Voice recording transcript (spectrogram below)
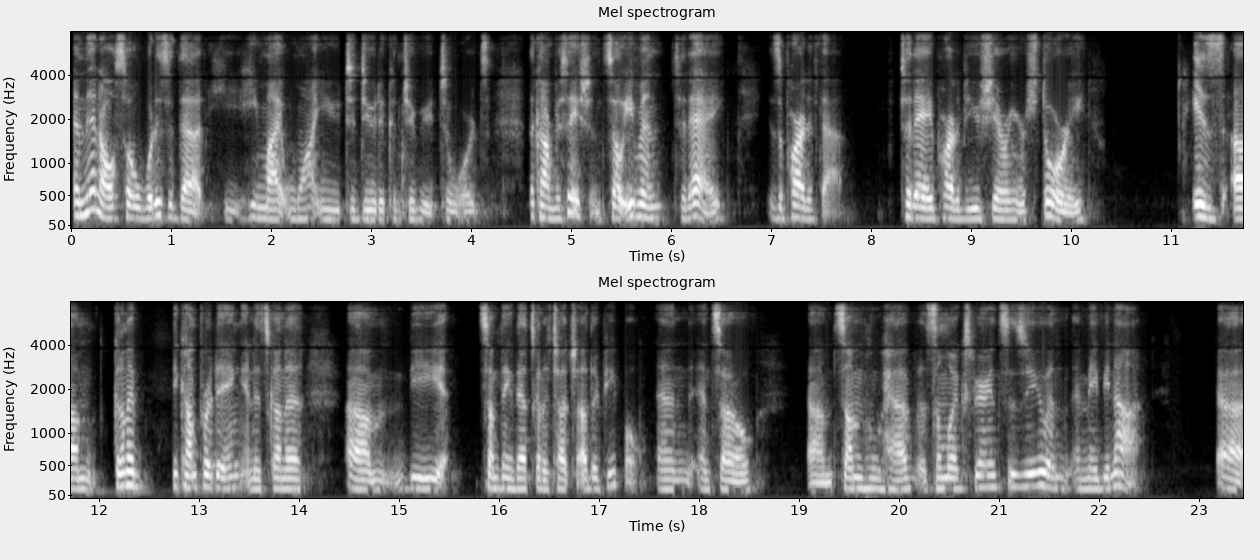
and then also what is it that he he might want you to do to contribute towards the conversation so even today is a part of that today part of you sharing your story is um, going to be comforting and it's going to um, be something that's going to touch other people. And and so um, some who have a similar experience as you and, and maybe not. Uh,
